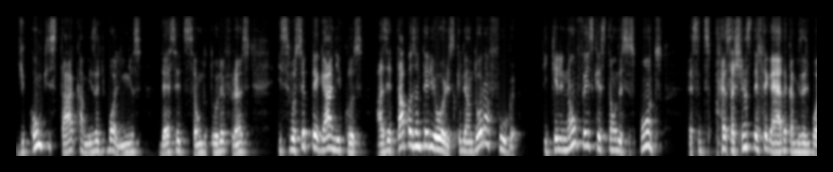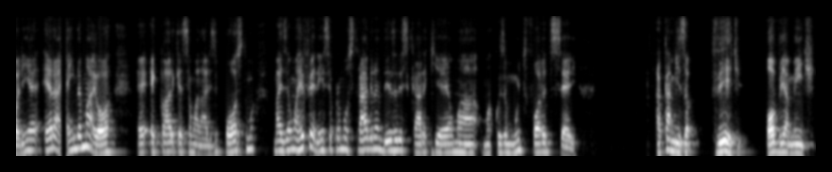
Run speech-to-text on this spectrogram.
de conquistar a camisa de bolinhas dessa edição do Tour de France. E se você pegar, Nicolas, as etapas anteriores, que ele andou na fuga e que ele não fez questão desses pontos, essa, essa chance dele ter ganhado a camisa de bolinha era ainda maior. É, é claro que essa é uma análise póstuma, mas é uma referência para mostrar a grandeza desse cara, que é uma, uma coisa muito fora de série. A camisa verde, obviamente,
